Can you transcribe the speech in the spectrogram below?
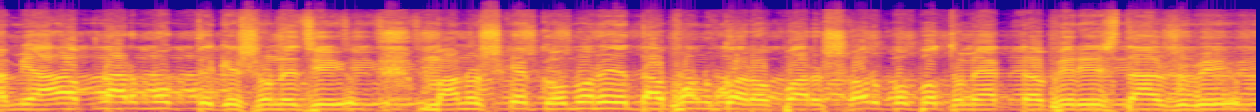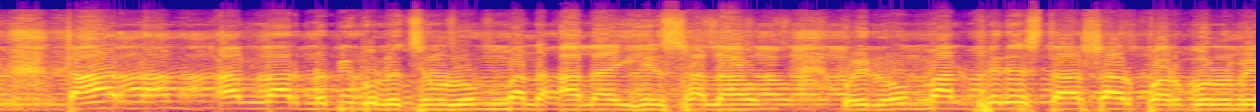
আমি আপনার মুখ থেকে শুনেছি, মানুষকে কবরে দাফন করার পর সর্বপ্রথম একটা ফেরেশতা আসবে। তার নাম আল্লাহর নবী বলেছেন রহমান আলাইহি সালাম। ওই রহমান ফেরেশতা আসার পর বলবে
